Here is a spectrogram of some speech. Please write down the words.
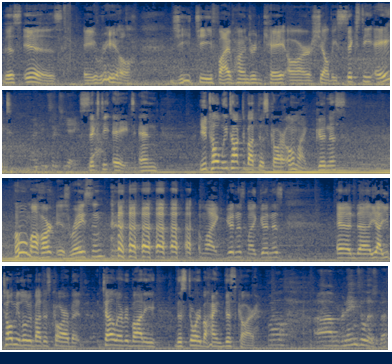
this is a real GT 500 KR Shelby 68. 1968. 68. And you told we talked about this car. Oh my goodness. Oh, my heart is racing. my goodness, my goodness. And uh, yeah, you told me a little bit about this car, but tell everybody the story behind this car. Well, um, her name's Elizabeth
